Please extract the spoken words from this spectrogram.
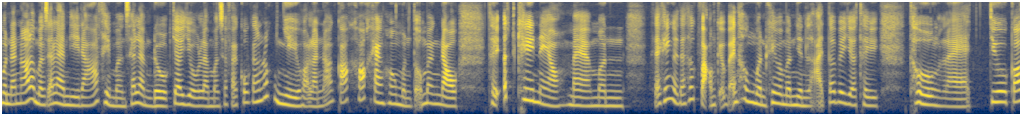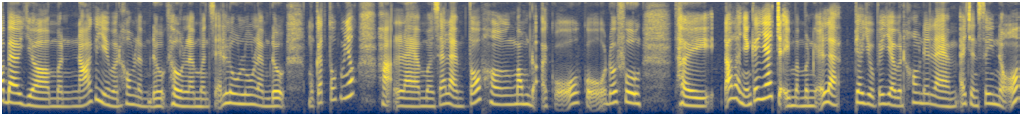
mình đã nói là mình sẽ làm gì đó thì mình sẽ làm được. Cho dù là mình sẽ phải cố gắng rất nhiều hoặc là nó có khó khăn hơn mình tưởng ban đầu thì ít khi nào mà mình sẽ khiến người ta thất vọng. Kiểu bản thân mình khi mà mình nhìn lại tới bây giờ thì thường là chưa có bao giờ mình nói cái gì mình không làm được thường là mình sẽ luôn luôn làm được một cách tốt nhất hoặc là mình sẽ làm tốt hơn mong đợi của của đối phương. Thì đó là những cái giá trị mà mình nghĩ là cho dù bây giờ mình không đi làm agency nữa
